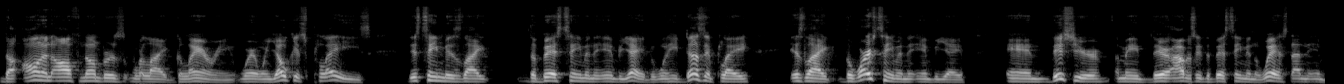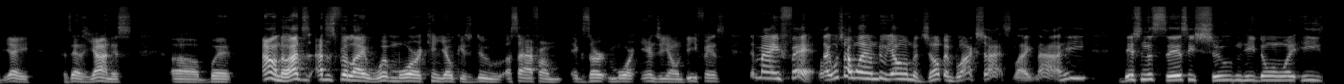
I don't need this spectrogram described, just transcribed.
the on and off numbers were like glaring. Where when Jokic plays, this team is like the best team in the NBA. But when he doesn't play, it's like the worst team in the NBA. And this year, I mean, they're obviously the best team in the West, not in the NBA, because that's Giannis. Uh, but I don't know. I just, I just feel like what more can Jokic do aside from exert more energy on defense? The man fat. Like, what y'all want him to do? Y'all want him to jump and block shots? Like, nah, he dishing assists, he's shooting, he doing what he's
